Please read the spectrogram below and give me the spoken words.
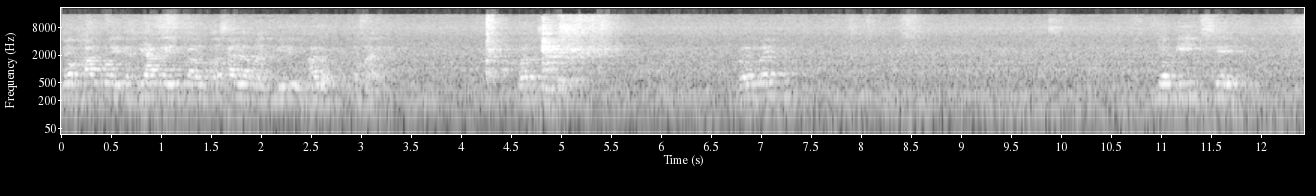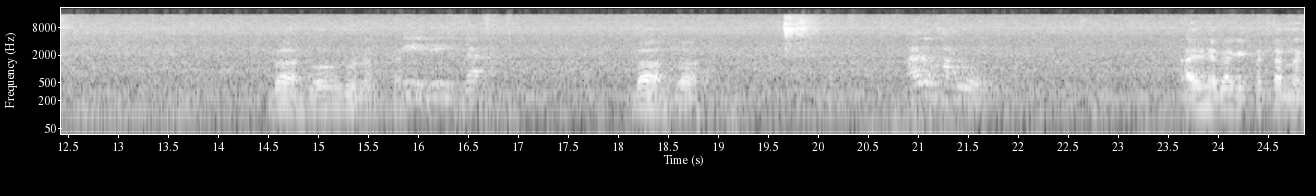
જો ખાતું હોય તો ત્યાં કઈ ઉકાળું મસાલામાં જ મેળ્યું હાલો તમારે. વર્ચી બરોબર? જો બીજ છે. બા બહુ નું નાખતા બી બી નાખ. બા બા હાલો ખાવું હોય. આવી છે બાકી ખતરનાક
